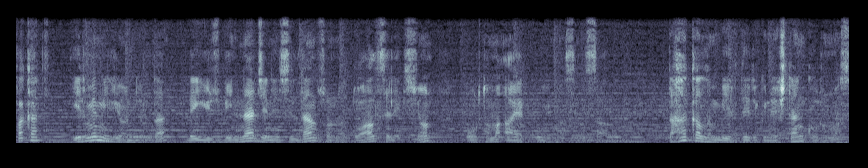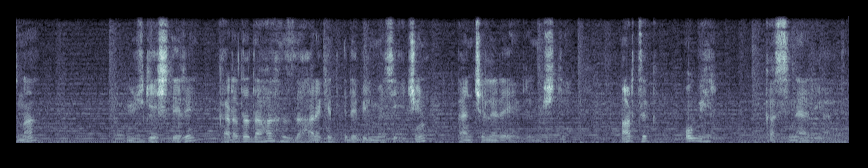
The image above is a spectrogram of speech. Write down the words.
Fakat 20 milyon yılda ve yüz binlerce nesilden sonra doğal seleksiyon ortama ayak uymasını sağladı. Daha kalın bir deri güneşten korunmasına, yüzgeçleri karada daha hızlı hareket edebilmesi için pençelere evrilmişti. Artık o bir Kasinerya'ydı.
